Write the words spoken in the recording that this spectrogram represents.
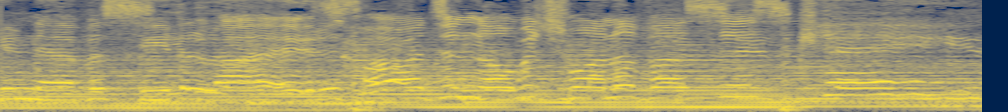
you never see the light. It's hard to know which one of us is caving.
